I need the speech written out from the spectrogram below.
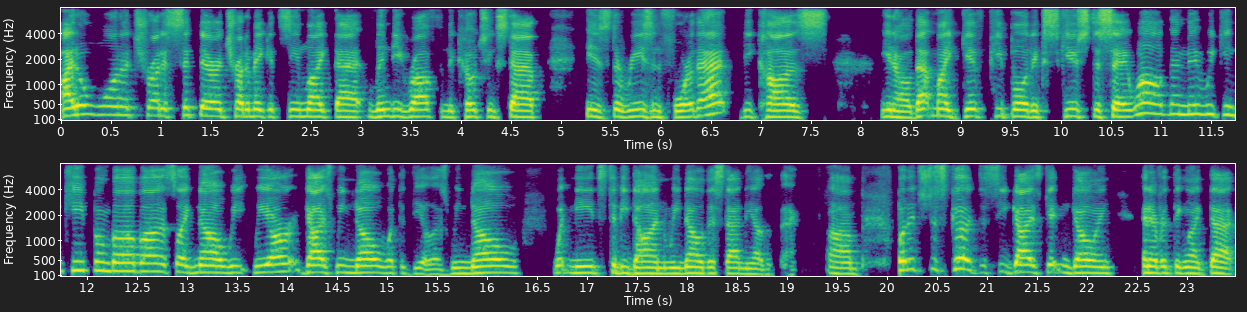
I don't want to try to sit there and try to make it seem like that Lindy Ruff and the coaching staff is the reason for that because you know that might give people an excuse to say well then maybe we can keep them blah blah it's like no we we are guys we know what the deal is we know what needs to be done we know this that and the other thing um, but it's just good to see guys getting going and everything like that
